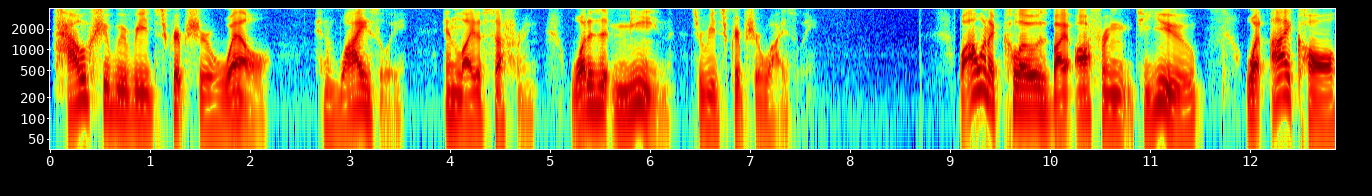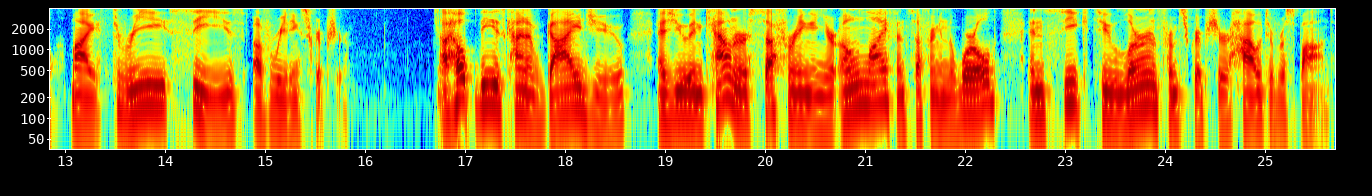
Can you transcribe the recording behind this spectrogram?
How should we read Scripture well and wisely in light of suffering? What does it mean to read Scripture wisely? Well, I want to close by offering to you what I call my three C's of reading Scripture. I hope these kind of guide you as you encounter suffering in your own life and suffering in the world and seek to learn from Scripture how to respond.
